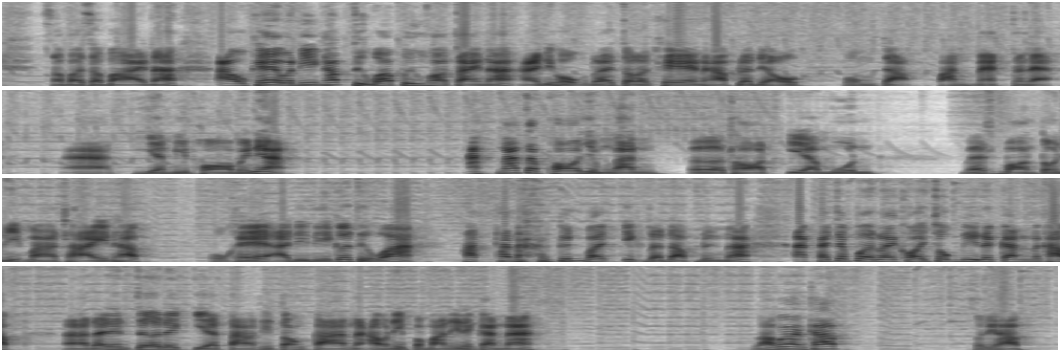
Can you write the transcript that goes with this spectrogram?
สบายๆนะ เอาโอเควันนี้ครับถือว่าพึงพอใจนะ ID6 ได้จระเข้นะครับ แล้วเดี๋ยวคงจะปั้นแม็กนั่นแหละอ่าเกียร์มีพอไหมเนี่ย อะน่าจะพออยู่งันเออถอดเกียร์มูลเวสบอลตัวนี้มาใช้นะครับ โอเคไอดีนี้ก็ถือว่าพัฒนาขึ้นไปอีกระดับหนึ่งนะอะใครจะเปิดอะไรขอให้โชคดีแล้วกันนะครับอ่าได้เลนเจอร์ได้เกียร์ตามที่ต้องการนะ เอานี้ประมาณนี้แล้วกันนะลาไปก่อนครับ สวัสดีครับ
